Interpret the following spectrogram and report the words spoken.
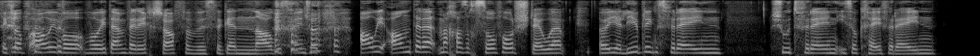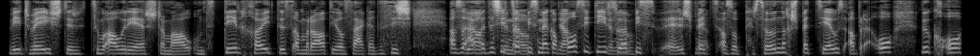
Ich glaube, alle, die, in diesem Bereich arbeiten, wissen genau, was meinst du. Alle anderen, man kann sich so vorstellen, euer Lieblingsverein, Shootverein, Eishockeyverein, wird Meister zum allerersten Mal. Und ihr könnt es am Radio sagen. Das ist, also Ja, eben, das ist jetzt genau. etwas mega Ja, Positives, genau. so etwas, äh, spez also persönlich Spezielles, aber auch, wirklich auch,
